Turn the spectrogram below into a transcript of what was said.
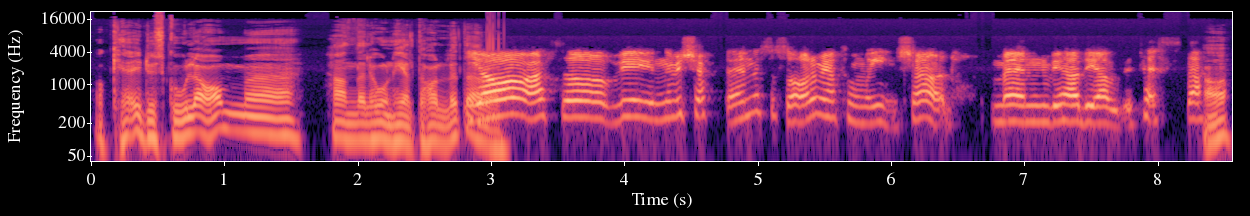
Okej, du skolade om uh, han eller hon helt och hållet? Eller? Ja, alltså vi, när vi köpte henne så sa de att hon var inkörd. Men vi hade ju aldrig testat. Ja.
